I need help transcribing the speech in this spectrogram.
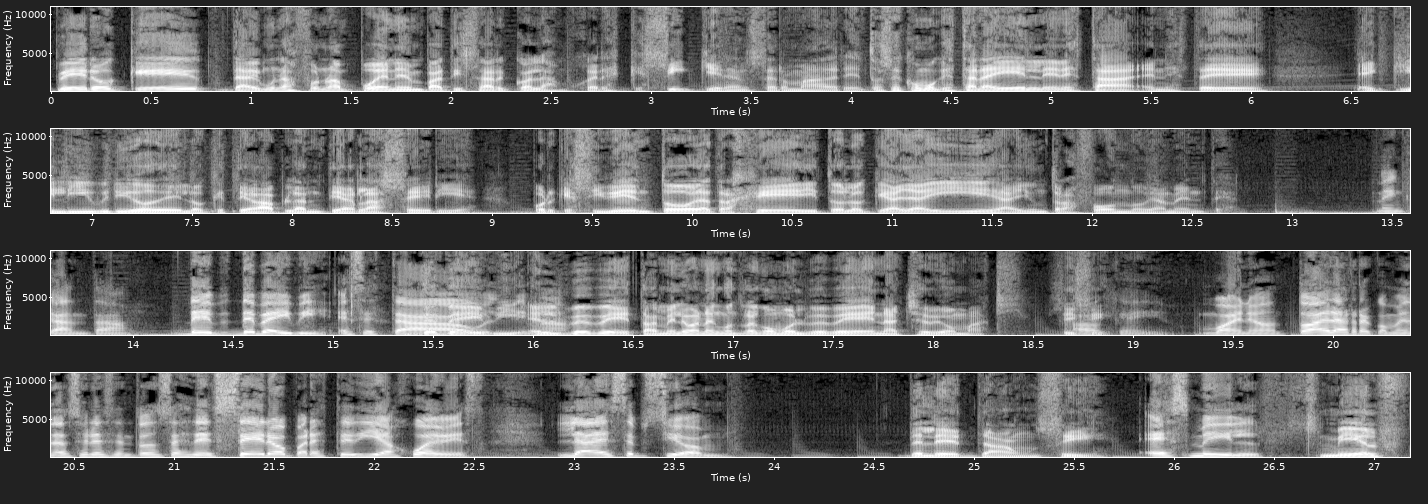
pero que de alguna forma pueden empatizar con las mujeres que sí quieren ser madre. Entonces como que están ahí en esta, en este equilibrio de lo que te va a plantear la serie. Porque si bien toda la tragedia y todo lo que hay ahí, hay un trasfondo, obviamente. Me encanta. The, The Baby es esta The Baby, última. el bebé, también lo van a encontrar como el bebé en HBO Max. Sí, sí. Ok. Bueno, todas las recomendaciones entonces de cero para este día jueves. La decepción. The Letdown, sí. Es MILF. Smilf,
